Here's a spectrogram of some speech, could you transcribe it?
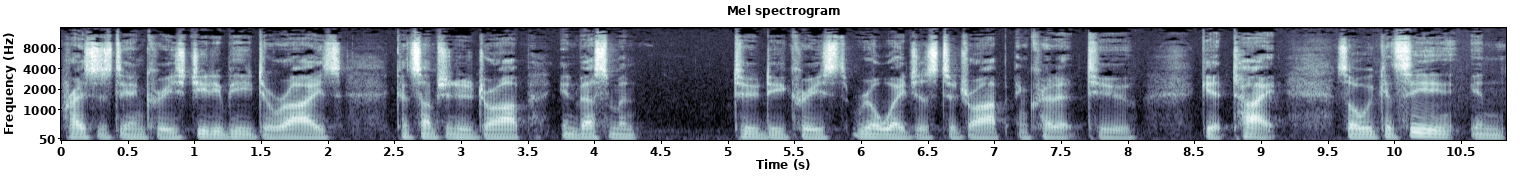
prices to increase, GDP to rise, consumption to drop, investment to decrease, real wages to drop, and credit to get tight. So we can see in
